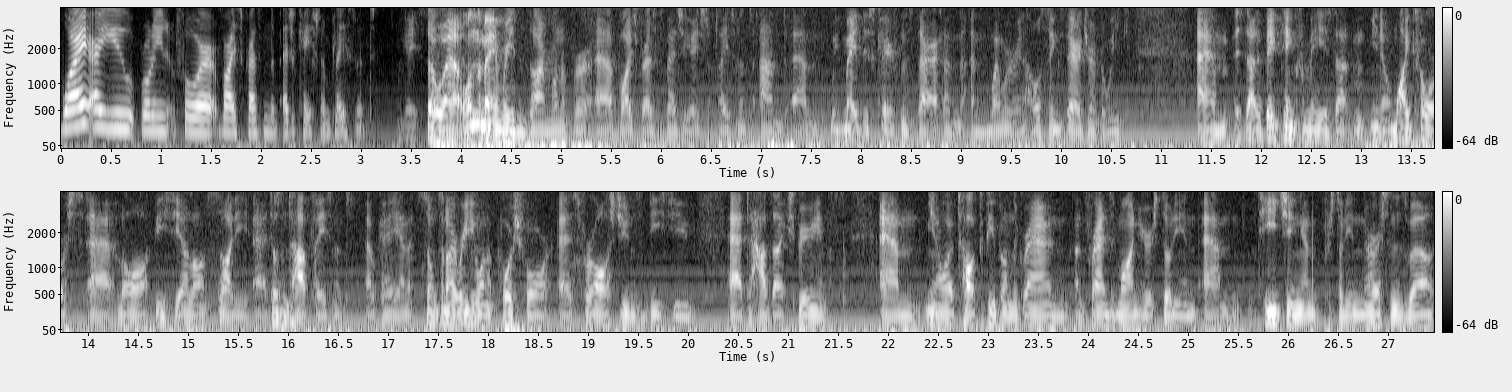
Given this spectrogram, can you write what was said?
why are you running for Vice President of Education and Placement? Okay, so uh, one of the main reasons I'm running for uh, Vice President of Education and Placement, and um, we've made this clear from the start, and, and when we were in hustings there during the week, um, is that a big thing for me is that you know my course, uh, law, BCL Law and Society, uh, doesn't have placement. Okay, and it's something I really want to push for, as for all students in DCU uh, to have that experience. Um, you know, I've talked to people on the ground and friends of mine who are studying um, teaching and for studying nursing as well.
